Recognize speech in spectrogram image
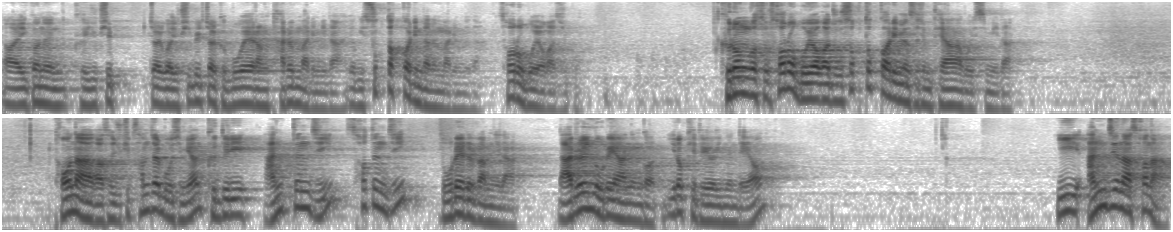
아, 이거는 그 60절과 61절 그 모해랑 다른 말입니다. 여기 쑥덕거린다는 말입니다. 서로 모여가지고 그런 것을 서로 모여가지고 쑥덕거리면서 지금 대항하고 있습니다. 더 나아가서 63절 보시면 그들이 앉든지 서든지 노래를 합니다. 나를 노래하는 것 이렇게 되어 있는데요. 이 앉으나 서나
